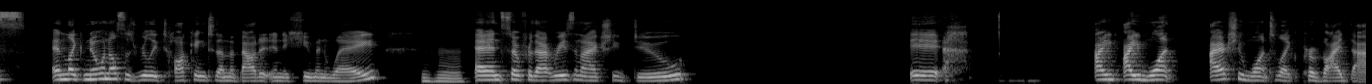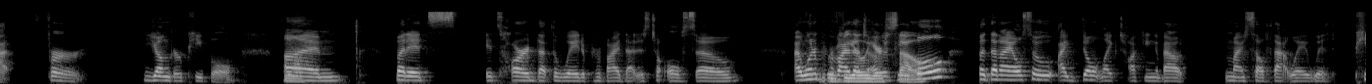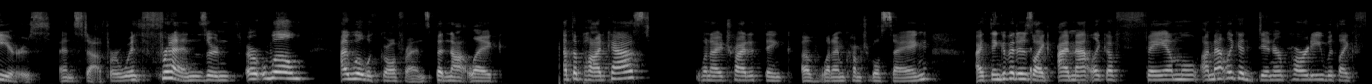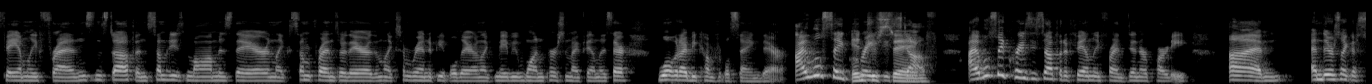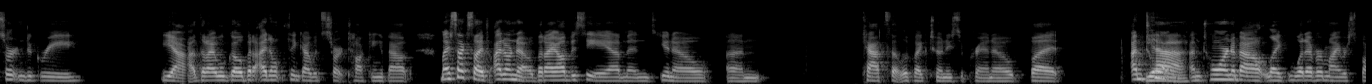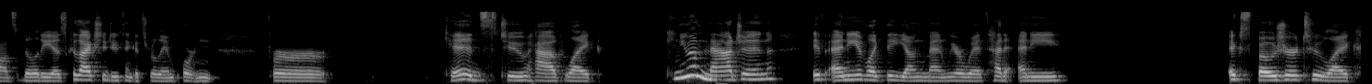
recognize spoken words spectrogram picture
and like no one else is really talking to them about it in a human way Mhm. and so for that reason i actually do it i i want i actually want to like provide that for younger people Yeah. um but it's it's hard that the way to provide that is to also i want to provide that to yourself. other people but then i also i don't like talking about myself that way with peers and stuff or with friends or or well i will with girlfriends but not like at the podcast when i try to think of what i'm comfortable saying i think of it as like i'm at like a family i'm at like a dinner party with like family friends and stuff and somebody's mom is there and like some friends are there then like some random people there and like maybe one person in my family is there. What would i be comfortable saying there? I will say crazy stuff. I will say crazy stuff at a family friend dinner party. Um and there's like a certain degree yeah that i will go but i don't think i would start talking about my sex life i don't know but i obviously am and you know um cats that look like tony soprano but i'm torn Yeah. i'm torn about like whatever my responsibility is because i actually do think it's really important for kids to have like can you imagine if any of like the young men we were with had any exposure to like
